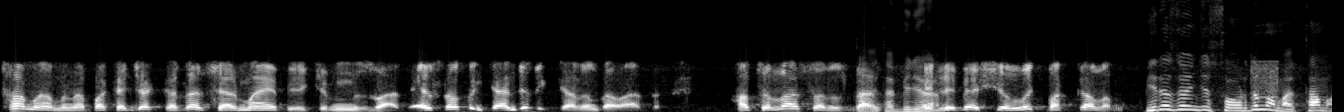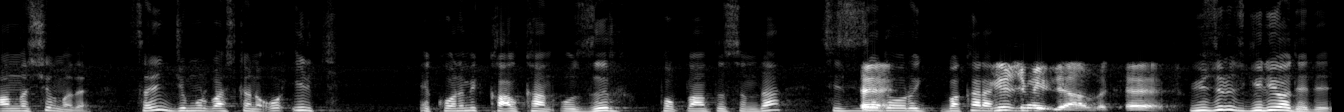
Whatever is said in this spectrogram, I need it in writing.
tamamına bakacak kadar sermaye birikimimiz vardı. Esnafın kendi dükkanında vardı. Hatırlarsanız ben Tabii, tabii, biliyorum. 55 yıllık bakkalım. Biraz önce sordum ama tam anlaşılmadı. Sayın Cumhurbaşkanı o ilk ekonomik kalkan o zırh toplantısında size Evet. doğru bakarak 100 milyarlık evet. yüzünüz gülüyor dedi.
